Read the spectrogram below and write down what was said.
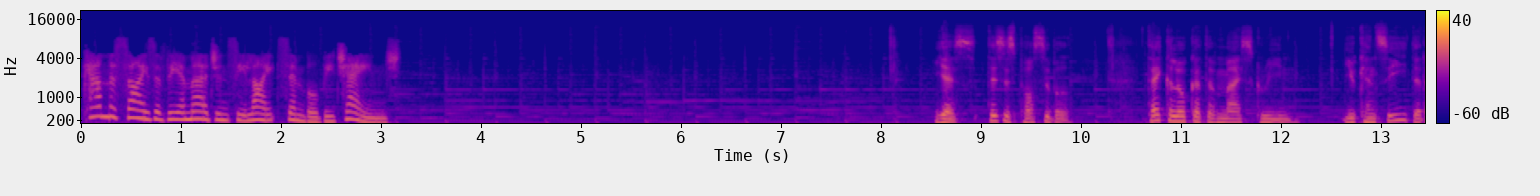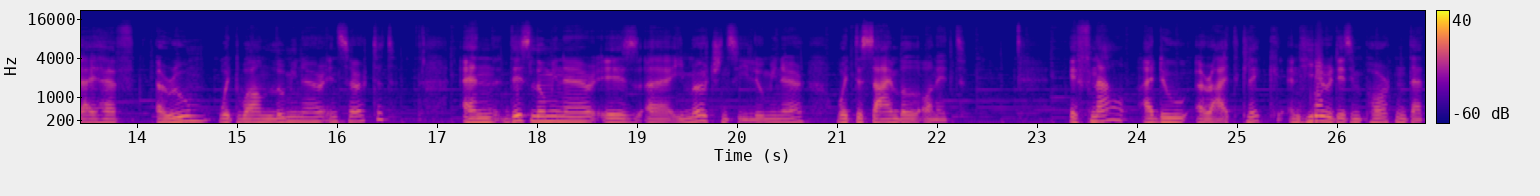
Can the size of the emergency light symbol be changed? Yes, this is possible. Take a look at my screen. You can see that I have a room with one luminaire inserted and this luminaire is an emergency luminaire with the symbol on it. If now I do a right click and here it is important that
